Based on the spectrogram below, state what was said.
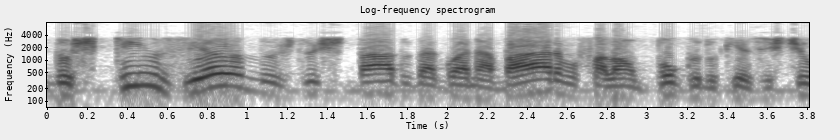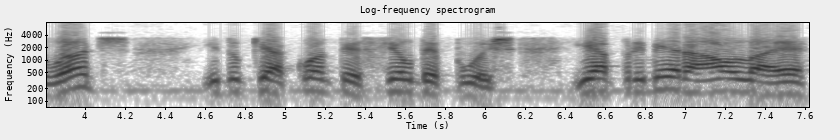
dos 15 anos do estado da Guanabara, vou falar um pouco do que existiu antes e do que aconteceu depois. E a primeira aula é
